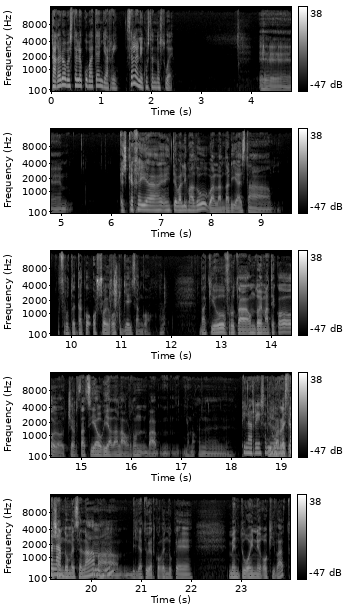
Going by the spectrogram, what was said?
Ta gero beste leku batean jarri. Zelan ikusten dozue? Eh, eskejeia egite balima du, ba, landaria ez da frutetako oso egokile izango. eh? Bakiu fruta ondo emateko txertatzia hobia dala, orduan, ba, mm, bueno, eh, Pilarri esan dugun Pilarrek bezala. esan duen bezala, ba, Mhm. bilatu beharko genduke mentu oin egoki bat.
